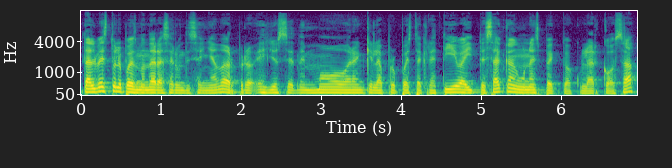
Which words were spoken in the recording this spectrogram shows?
tal vez tú le puedes mandar a hacer un diseñador, pero ellos se demoran que la propuesta creativa y te sacan una espectacular cosa.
